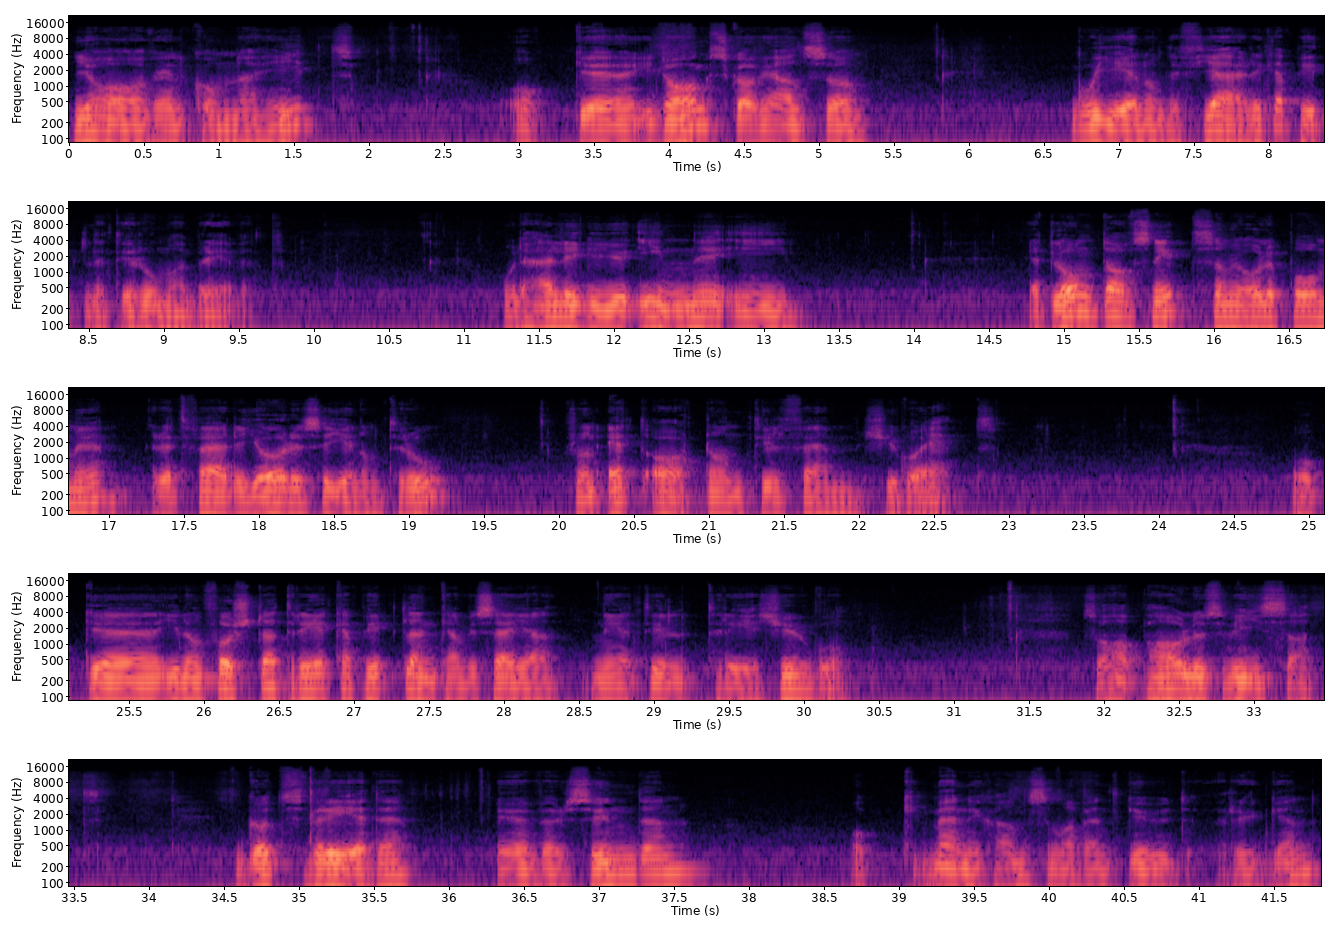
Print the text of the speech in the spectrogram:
Ja, välkomna hit. Och eh, idag ska vi alltså gå igenom det fjärde kapitlet i Romarbrevet. Och det här ligger ju inne i ett långt avsnitt som vi håller på med. Rättfärdiggörelse genom tro. Från 1.18 till 5.21. Och eh, i de första tre kapitlen kan vi säga ner till 3.20 så har Paulus visat Guds vrede över synden och människan som har vänt Gud ryggen.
